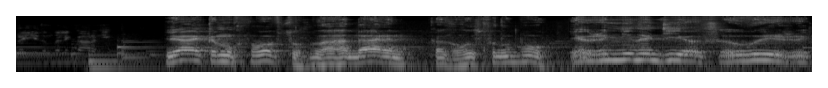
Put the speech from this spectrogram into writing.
приїдемо до лікарні. Я этому хлопцу благодарен, как Господу Богу. Я уже не надеялся выжить,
